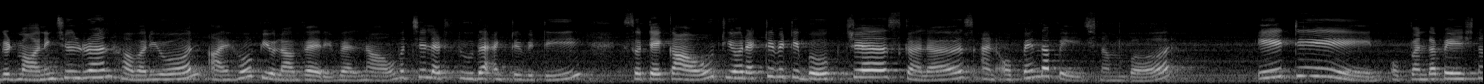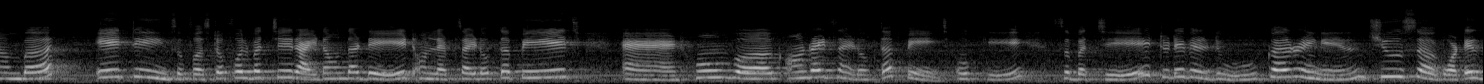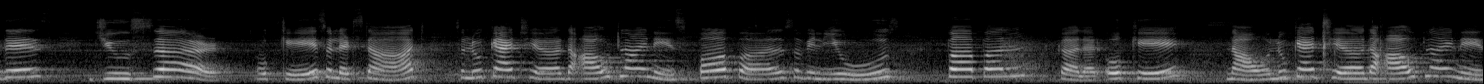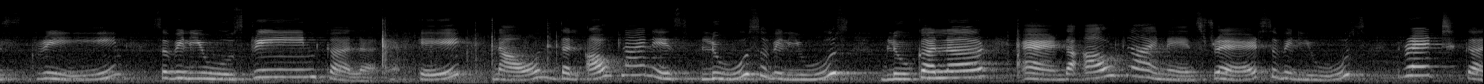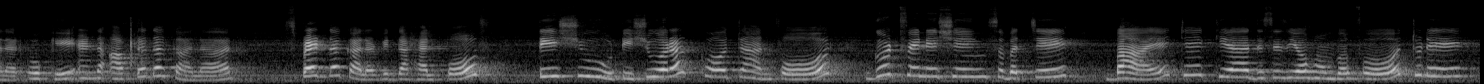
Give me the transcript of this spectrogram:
Good morning children. How are you all? I hope you are very well. Now, bache, let's do the activity. So take out your activity book, chairs, colors and open the page number 18. Open the page number 18. So first of all, bache, write down the date on left side of the page and homework on right side of the page. Okay. So bache, today we'll do coloring in juicer. What is this? Juicer. Okay, so let's start. So look at here, the outline is purple. So we'll use purple color. Okay. Now look at here, the outline is green. So we'll use green color. Okay. Now the outline is blue. So we'll use blue color and the outline is red so we'll use red color okay and the, after the color spread the color with the help of tissue tissue or a cotton for good finishing so bache bye take care this is your homework for today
